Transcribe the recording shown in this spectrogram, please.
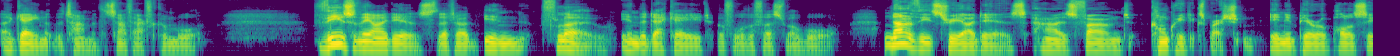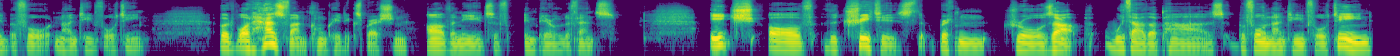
again at the time of the South African War. These are the ideas that are in flow in the decade before the First World War. None of these three ideas has found concrete expression in imperial policy before 1914. But what has found concrete expression are the needs of imperial defence. Each of the treaties that Britain draws up with other powers before 1914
